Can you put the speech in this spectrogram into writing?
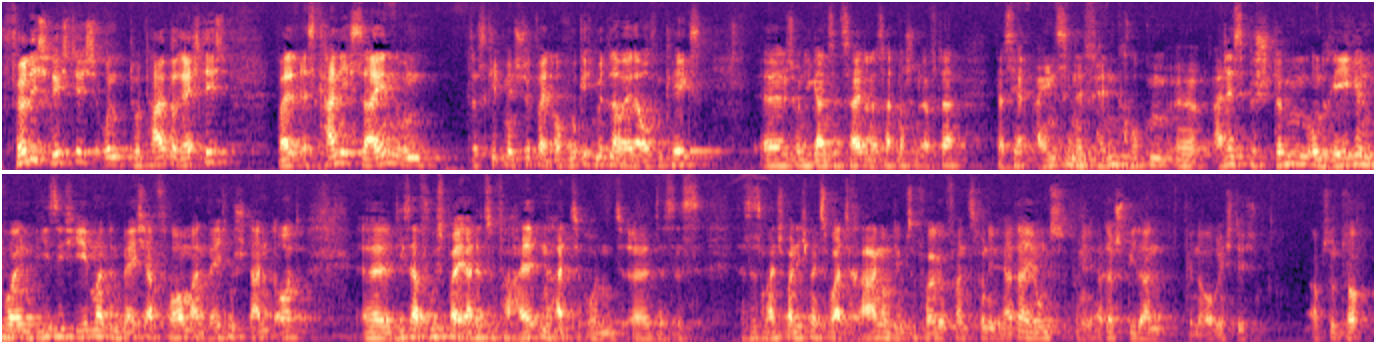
völlig richtig und total berechtigt, weil es kann nicht sein, und das geht mir ein Stück weit auch wirklich mittlerweile auf den Keks, äh, schon die ganze Zeit, und das hat man schon öfter, dass hier einzelne Fangruppen äh, alles bestimmen und regeln wollen, wie sich jemand in welcher Form, an welchem Standort äh, dieser Fußballerde zu verhalten hat. Und äh, das, ist, das ist manchmal nicht mehr zu ertragen und demzufolge fand es von den Hertha-Jungs, von den Hertha-Spielern genau richtig. Absolut top.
